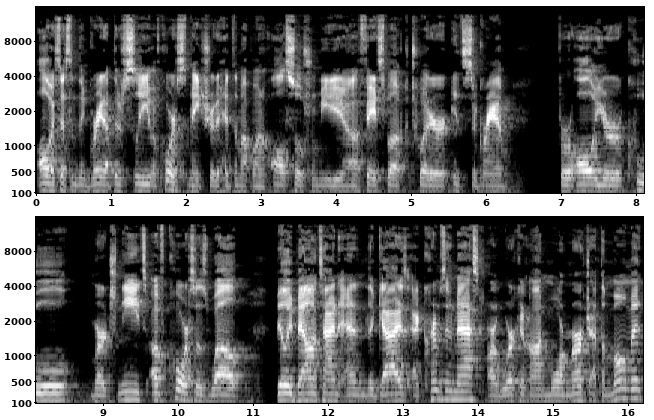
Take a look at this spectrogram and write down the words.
always has something great up their sleeve. Of course, make sure to hit them up on all social media Facebook, Twitter, Instagram for all your cool merch needs. Of course, as well, Billy Ballantyne and the guys at Crimson Mask are working on more merch at the moment.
